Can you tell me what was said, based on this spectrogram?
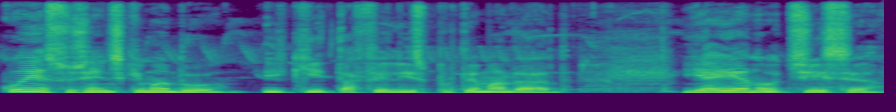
Conheço gente que mandou e que está feliz por ter mandado. E aí a notícia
